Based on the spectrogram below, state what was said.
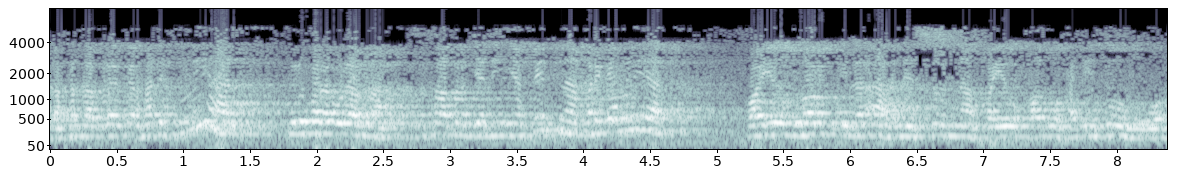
bahkan dalam belajar hadis melihat dulu para ulama setelah terjadinya fitnah mereka melihat ahli sunnah fayuqadu hadithuhum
